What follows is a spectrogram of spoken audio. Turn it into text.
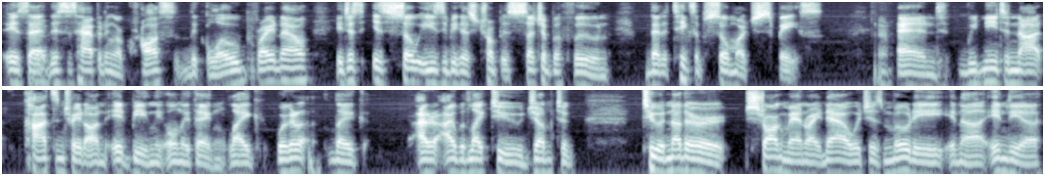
is that yeah. this is happening across the globe right now. It just is so easy because Trump is such a buffoon that it takes up so much space. Yeah. And we need to not concentrate on it being the only thing. Like we're gonna like I, I would like to jump to to another strongman right now, which is Modi in uh, India,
